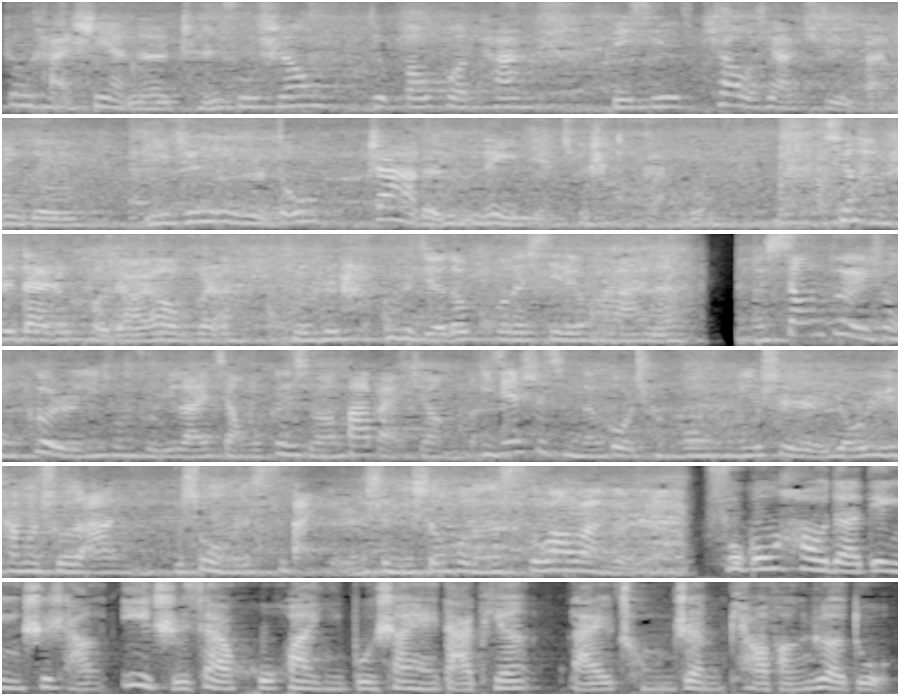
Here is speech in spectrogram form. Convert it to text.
郑恺饰演的陈书生，就包括他那些跳下去把那个敌军都炸的那一点，确实很感动。幸好是戴着口罩，要不然就是会觉得哭得稀里哗啦的。对这种个人英雄主义来讲，我更喜欢八百这样的一件事情能够成功，肯定是由于他们说的啊，不是我们的四百个人，是你身后的那四万万个人。复工后的电影市场一直在呼唤一部商业大片来重振票房热度，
